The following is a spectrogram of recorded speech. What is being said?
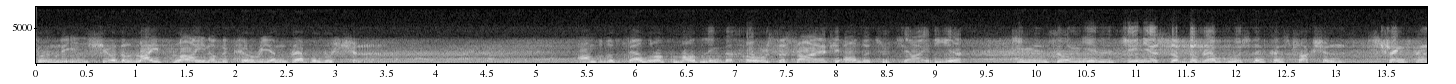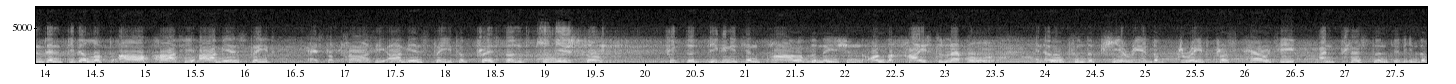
firmly ensured the lifeline of the Korean Revolution under the banner of modeling the whole society on the Juche idea, Kim Jong-il, genius of the revolution construction, strengthened and developed our party, army, and state as the party, army, and state of President Kim Il-sung, put the dignity and power of the nation on the highest level, and opened a period of great prosperity unprecedented in the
